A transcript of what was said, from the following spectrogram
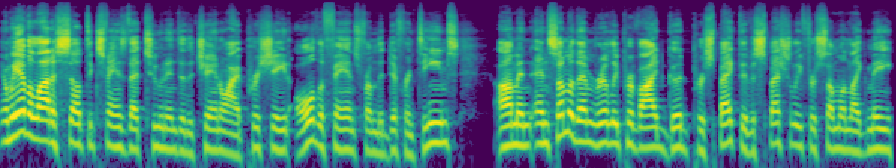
And we have a lot of Celtics fans that tune into the channel. I appreciate all the fans from the different teams. Um, and, and some of them really provide good perspective, especially for someone like me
